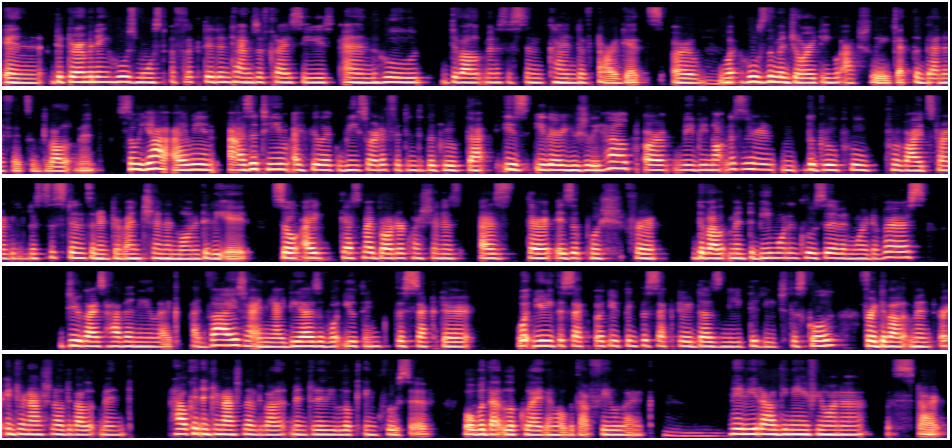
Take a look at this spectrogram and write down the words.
in determining who's most afflicted in times of crises and who development assistance kind of targets or mm. what who's the majority who actually get the benefits of development. So yeah i mean as a team i feel like we sort of fit into the group that is either usually helped or maybe not necessarily the group who provides targeted assistance and intervention and monetary aid. So i guess my broader question is as there is a push for development to be more inclusive and more diverse do you guys have any like advice or any ideas of what you think the sector what you need the sec what you think the sector does need to reach this goal for development or international development? How can international development really look inclusive? What would that look like and what would that feel like? Mm. maybe ragini if you want to start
